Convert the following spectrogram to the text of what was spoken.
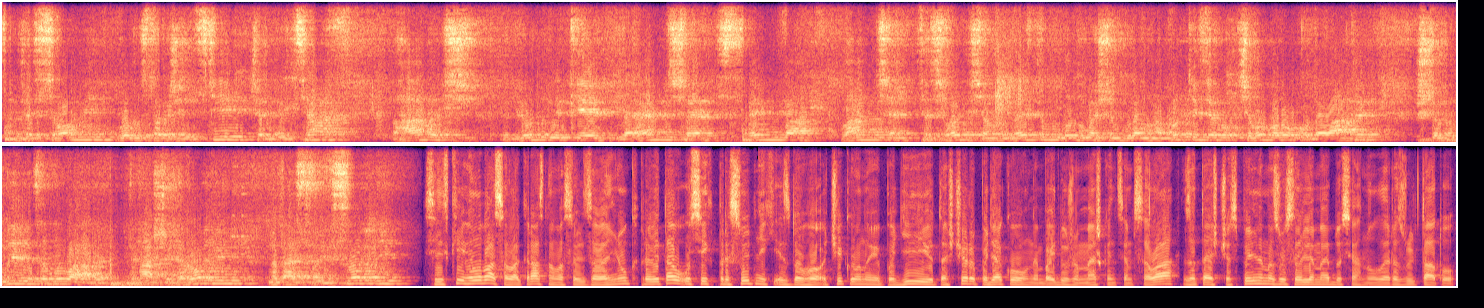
Це вже сьомий, були Сторожинські, Чернівцях, Галич, Людники, Яремче, Стримба, Ланче. Це сьогодні сьомий виступ. Думаю, що ми будемо на протязі цілого року давати, щоб ми не забували наших героїв, Небесної Сотні. Сільський голова села Красна Василь Завальнюк привітав усіх присутніх із довгоочікуваною подією та щиро подякував небайдужим мешканцям села за те, що спільними зусиллями досягнули результату.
